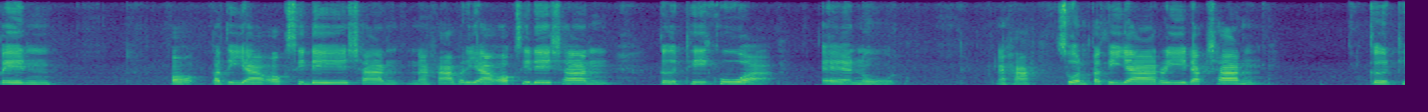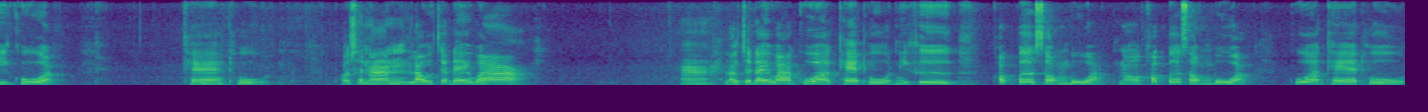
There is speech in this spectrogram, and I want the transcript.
เป็นปฏิยาออกซิเดชันนะคะ ปฏิยาออกซิเดชันเกิดที่ขั้วแอโนด นะคะ ส่วนปฏิยา reduction เกิดที่ขั้วแคโทดเพราะฉะนั้นเราจะได้ว่าอ่าเราจะได้ว่าขั้วแคโทดนี่คือคอปเปอร์2บวกเนาะคอปเปอร์2บวกขั้วแคโทด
